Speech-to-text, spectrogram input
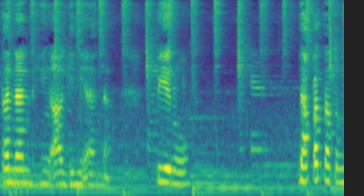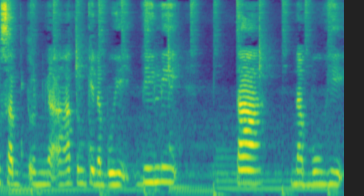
Tanan hingagi ni ana. Pero, dapat natong sabton nga ang atong kinabuhi, dili ta nabuhi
